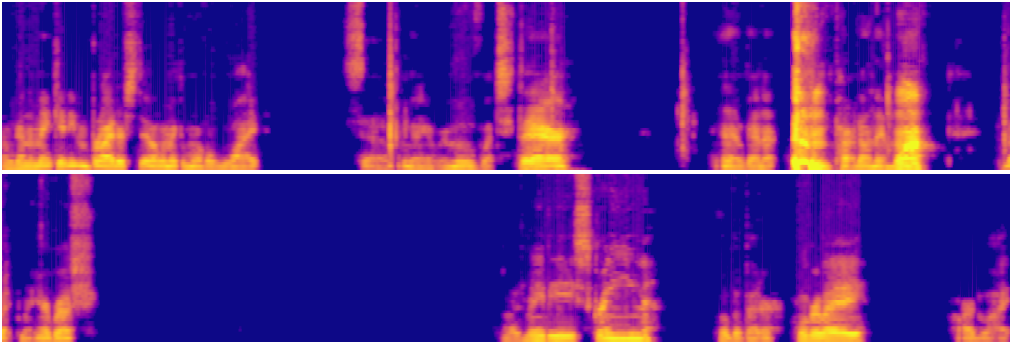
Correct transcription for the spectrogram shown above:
I'm gonna make it even brighter still. I'm gonna make it more of a white. So I'm gonna remove what's there. And I'm gonna pardon moi. Back to my airbrush. Maybe screen. A little bit better. Overlay, hard light.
